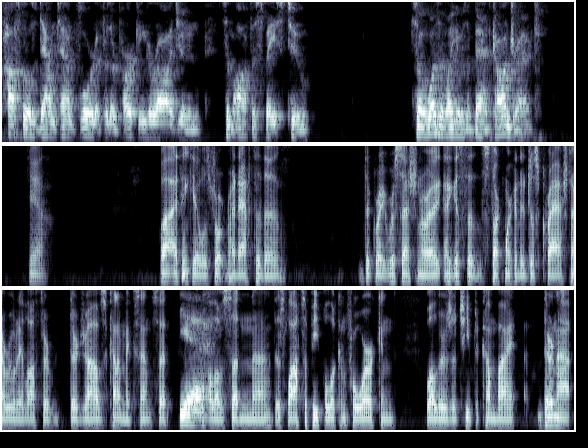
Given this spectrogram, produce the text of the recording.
hospitals downtown Florida for their parking garage and some office space too. So it wasn't like it was a bad contract. Yeah. Well, I think it was right after the the Great Recession, or I, I, guess the stock market had just crashed and everybody lost their their jobs. Kind of makes sense that yeah, all of a sudden uh, there's lots of people looking for work and welders are cheap to come by. They're not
